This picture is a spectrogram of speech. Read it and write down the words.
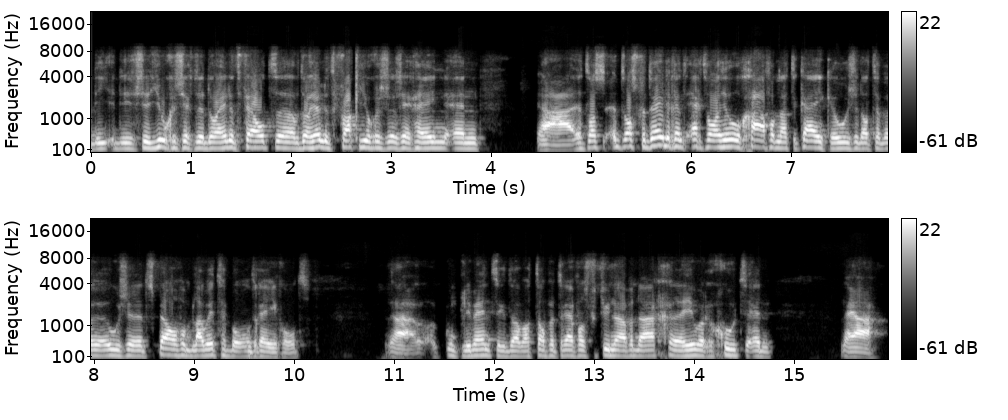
die, die, ze joegen zich er doorheen het veld, of doorheen het vak joegen ze zich heen. En ja, het was, het was verdedigend echt wel heel gaaf om naar te kijken hoe ze, dat hebben, hoe ze het spel van Blauw-Wit hebben ontregeld. Ja, complimenten. Dat, wat dat betreft was Fortuna vandaag uh, heel erg goed. En nou ja,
